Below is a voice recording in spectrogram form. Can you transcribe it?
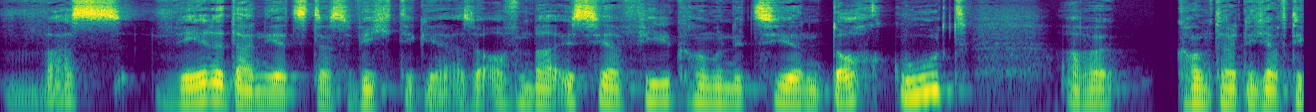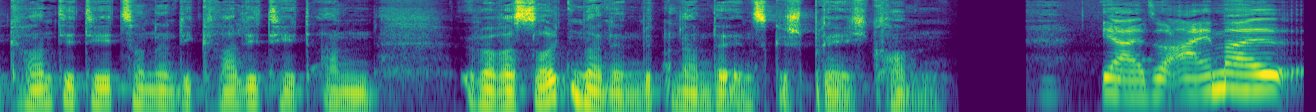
Was wäre dann jetzt das Wichtige? Also offenbar ist ja viel kommunizieren doch gut, aber kommt halt nicht auf die Quantität, sondern die Qualität an. Über was sollten wir denn miteinander ins Gespräch kommen? Ja, also einmal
